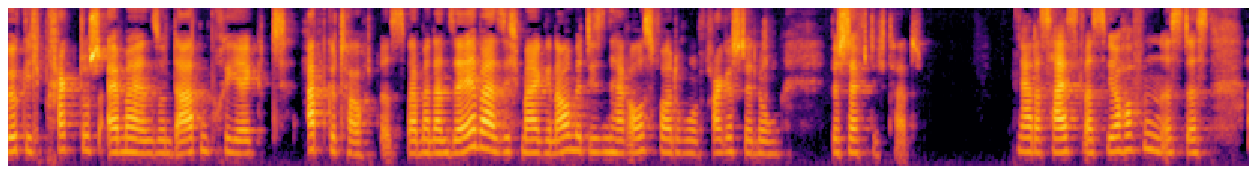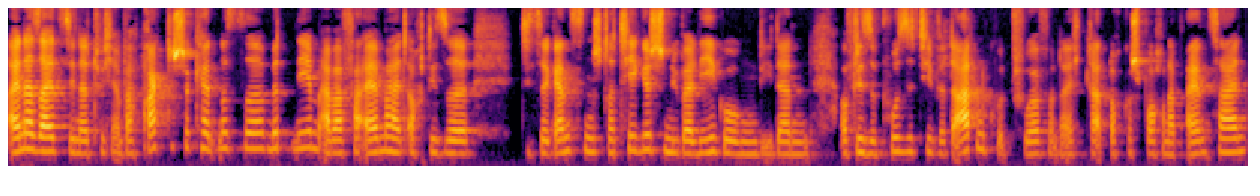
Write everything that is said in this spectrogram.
wirklich praktisch einmal in so ein Datenprojekt abgetaucht ist, weil man dann selber sich mal genau mit diesen Herausforderungen und Fragestellungen beschäftigt hat. Ja, das heißt, was wir hoffen, ist, dass einerseits sie natürlich einfach praktische Kenntnisse mitnehmen, aber vor allem halt auch diese, diese ganzen strategischen Überlegungen, die dann auf diese positive Datenkultur, von der ich gerade noch gesprochen habe, einzahlen,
